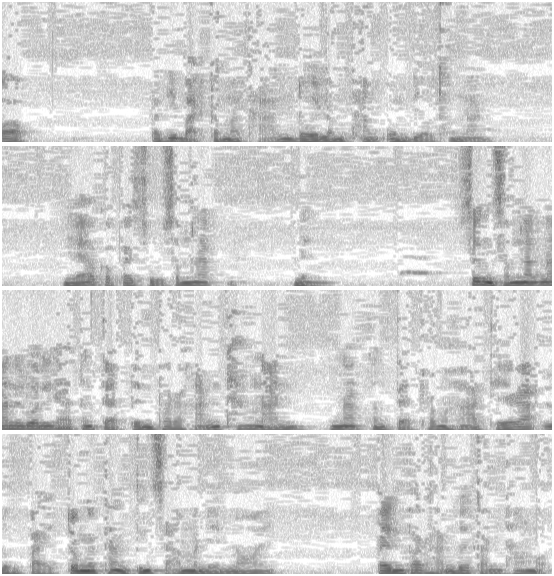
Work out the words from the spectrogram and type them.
ออกปฏิบัติกรรมฐานโดยลำพังองค์เดียวเท่านั้น แล้วก็ไปสู่สำนักหนึ่ง ซึ่งสำนักนั้นล้วนแล้วตั้งแต่เป็นพระหันทั้งนั้น นับตั้งแต่พระมหาเถระลงไปจนกระทั่งถึงสามเณรน้อย เป็นพระหันด้วยกันทั้งหมด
